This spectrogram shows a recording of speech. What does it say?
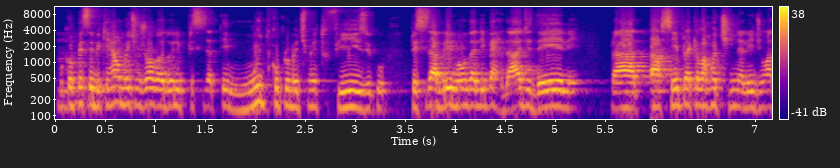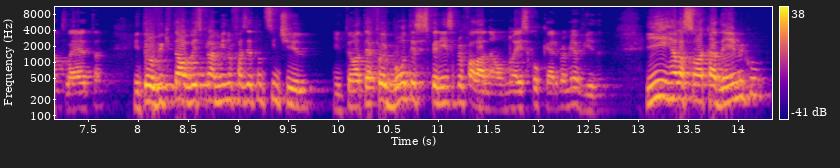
Porque eu percebi que realmente o jogador ele precisa ter muito comprometimento físico, precisa abrir mão da liberdade dele, para estar tá sempre aquela rotina ali de um atleta. Então eu vi que talvez para mim não fazia tanto sentido. Então até foi bom ter essa experiência para falar, não, não é isso que eu quero para minha vida. E em relação ao acadêmico,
